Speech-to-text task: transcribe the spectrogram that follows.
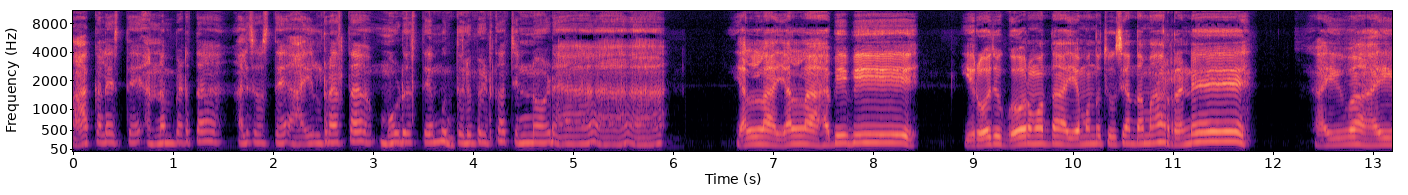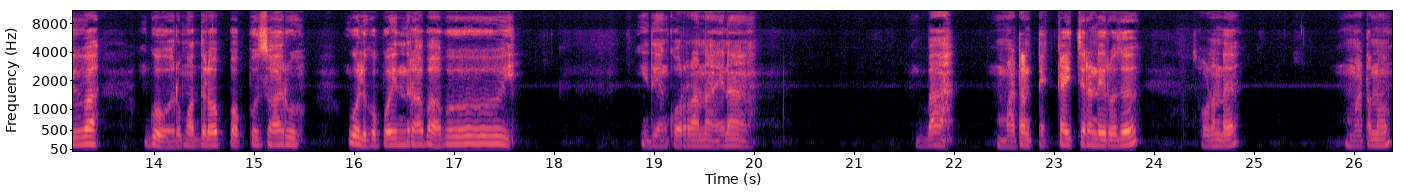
ఆకలిస్తే అన్నం పెడతా అలిసి వస్తే ఆయిల్ రాస్తా మూడొస్తే ముద్దులు పెడతా చిన్నోడా. ఎల్లా ఎల్లా హబీబీ ఈరోజు గోరుముద్ద ఏముందో చూసేద్దామా? రండే. అయ్యవా అయ్యవా గోరుముద్దలో పప్పు సారు ఒలికిపోయిందిరా బాబోయ్. ఇదేం కుర్రా నాయన? బా మటన్ టిక్కా ఇచ్చారండి ఈరోజు. చూడండి మటను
